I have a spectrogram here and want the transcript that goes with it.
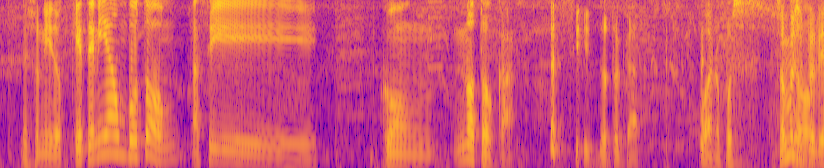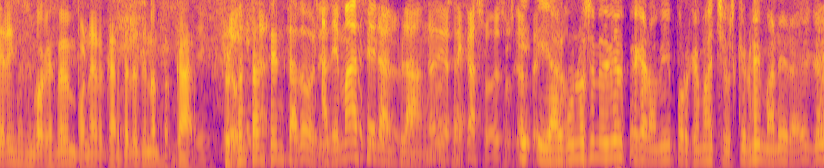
de sonido que tenía un botón así con no tocar. sí, no tocar. Bueno, pues Somos yo- especialistas en Quack en poner carteles de no tocar. Pero son tan tentadores. Además era en plan, Nadie o hace caso a esos Y, carteles. y algunos se me debió pegar a mí porque, macho, es que no hay manera, ¿eh?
